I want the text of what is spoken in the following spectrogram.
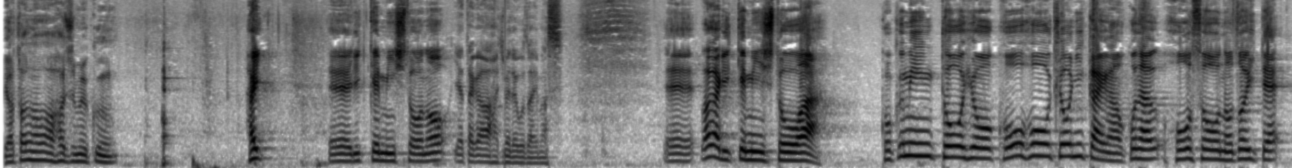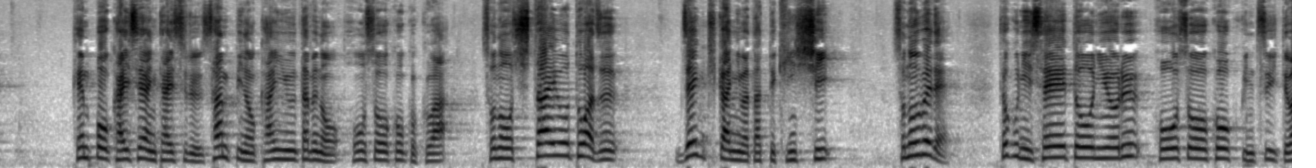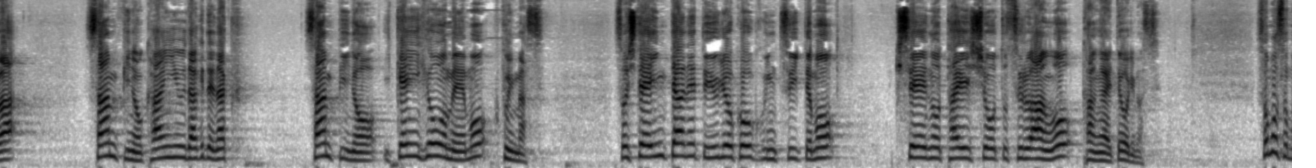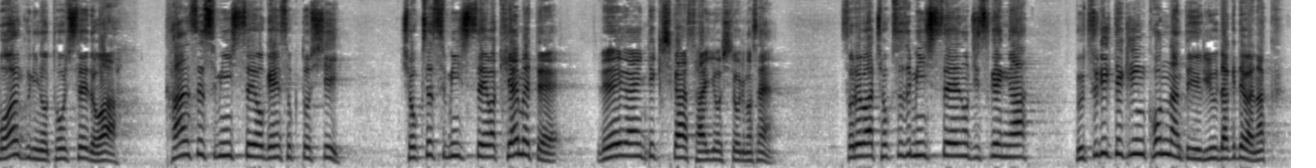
谷田川はじめ君。はい、えー立憲民主党の谷田川はじめでございます。えー我が立憲民主党は、国民投票広報協議会が行う放送を除いて、憲法改正案に対する賛否の勧誘ための放送広告は、その主体を問わず、全期間にわたって禁止し、その上で、特に政党による放送広告については、賛否の勧誘だけでなく、賛否の意見表明も含みます。そしてインターネット有料広告についても、規制の対象とする案を考えております。そもそも我が国の統治制度は、間接民主制を原則とし、直接民主制は極めて例外的しか採用しておりません。それは直接民主制の実現が物理的に困難という理由だけではなく、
